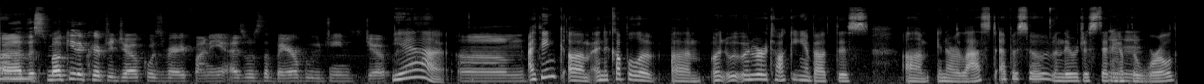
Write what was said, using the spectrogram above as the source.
Uh, the Smokey the Cryptid joke was very funny, as was the Bear Blue Jeans joke. yeah Um, I think, um, and a couple of um, when, when we were talking about this um, in our last episode, when they were just setting up the world,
